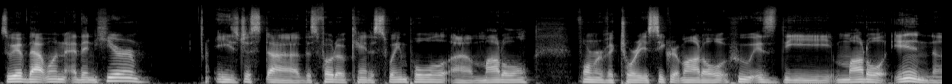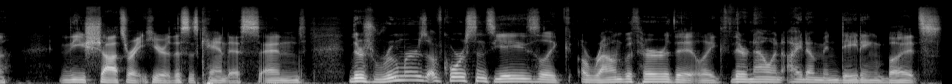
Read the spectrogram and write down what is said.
So we have that one, and then here he's just uh, this photo of Candice Swanepoel, uh, model, former Victoria's Secret model, who is the model in these shots right here. This is Candice, and there's rumors, of course, since Ye's like around with her that like they're now an item in dating, but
